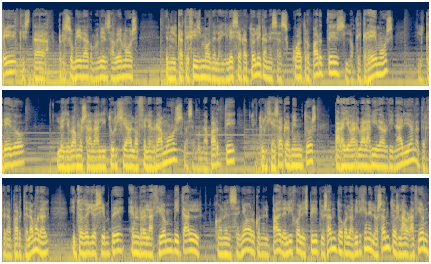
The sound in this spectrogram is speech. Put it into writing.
Fe que está resumida, como bien sabemos, en el catecismo de la Iglesia Católica, en esas cuatro partes, lo que creemos, el credo, lo llevamos a la liturgia, lo celebramos, la segunda parte, liturgia y sacramentos, para llevarlo a la vida ordinaria, la tercera parte, la moral, y todo ello siempre en relación vital con el Señor, con el Padre, el Hijo, el Espíritu Santo, con la Virgen y los santos, la oración,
